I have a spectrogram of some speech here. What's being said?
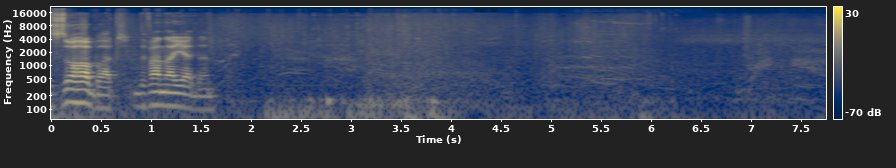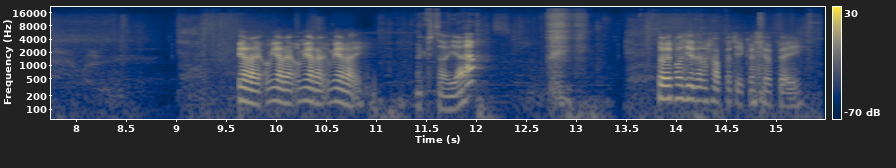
Zobacz, 2 na 1. Umieraj, umieraj, umieraj, umieraj. A kto ja? To jest 1 HP tej Cassiopeii.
